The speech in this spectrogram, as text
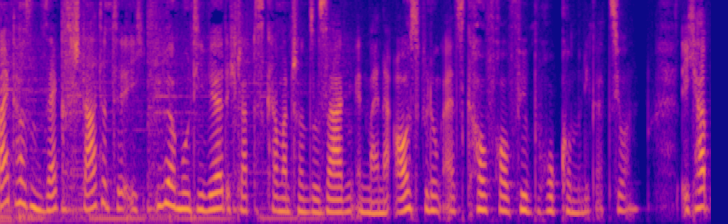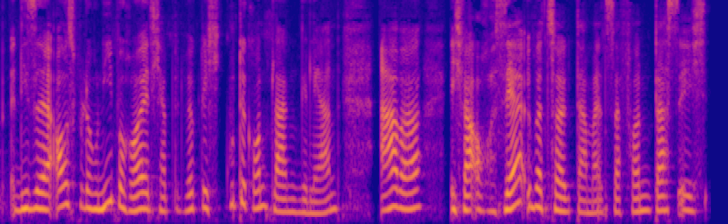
2006 startete ich übermotiviert, ich glaube, das kann man schon so sagen, in meine Ausbildung als Kauffrau für Bürokommunikation. Ich habe diese Ausbildung nie bereut, ich habe wirklich gute Grundlagen gelernt, aber ich war auch sehr überzeugt damals davon, dass ich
